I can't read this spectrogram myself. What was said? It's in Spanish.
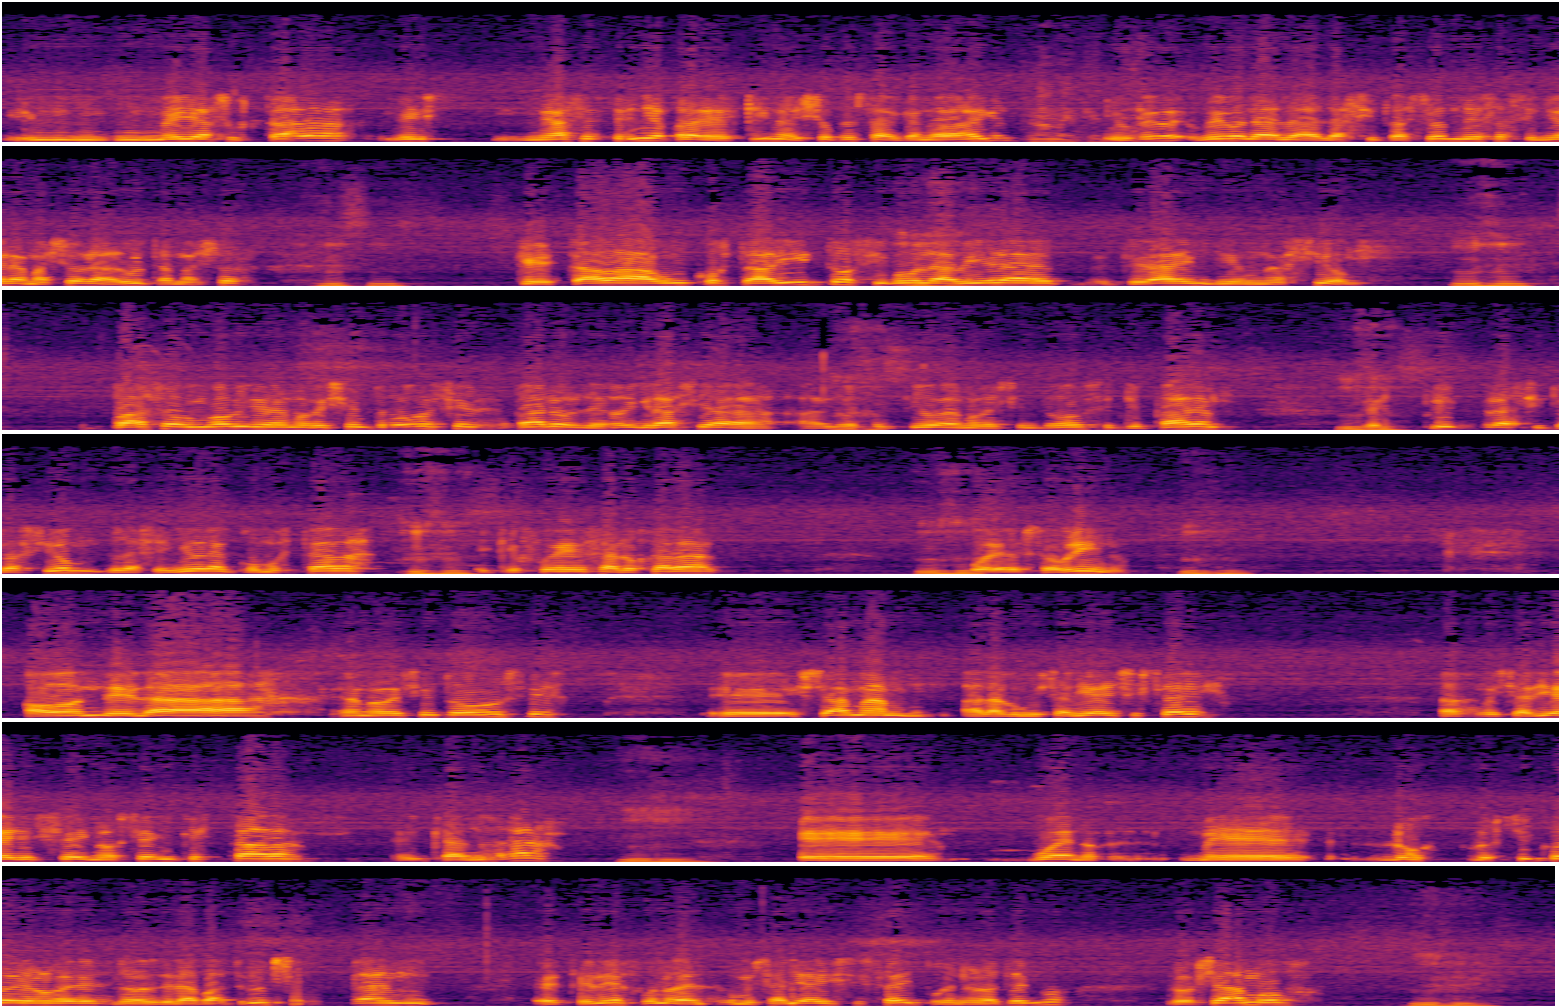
y media asustada, me, me hace seña para la esquina y yo pensaba que andaba alguien, y veo, veo la, la- la situación de esa señora mayor, adulta mayor, que estaba a un costadito, si vos la vieras te da indignación. Ujú. Paso un móvil del 911, paro, le doy gracias a los efectivos del 911 que paran, le explico la situación de la señora, cómo estaba, y que fue desalojada por el sobrino. A donde la, el 911 eh, llaman a la comisaría 16, la comisaría 16 no sé en qué estaba, en qué andará. Eh, bueno, me, los, los chicos de, los de la patrulla dan el teléfono de la comisaría 16, porque no lo tengo, lo llamo.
